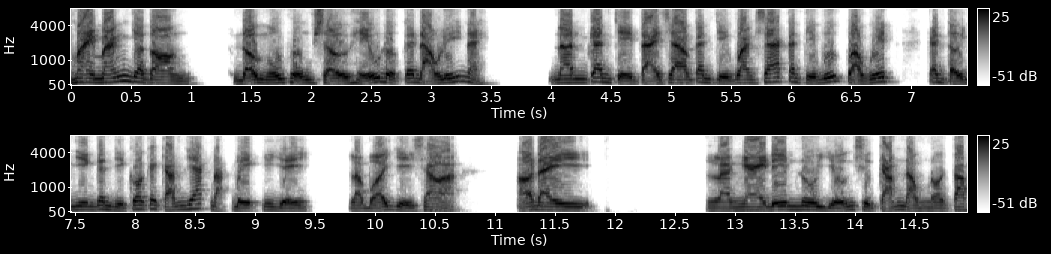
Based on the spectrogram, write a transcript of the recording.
May mắn cho toàn, đội ngũ phụng sự hiểu được cái đạo lý này. Nên các anh chị, tại sao các anh chị quan sát, các anh chị bước vào quýt, các anh tự nhiên các anh chị có cái cảm giác đặc biệt như vậy? Là bởi vì sao à ở đây là ngày đêm nuôi dưỡng sự cảm động nội tâm.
